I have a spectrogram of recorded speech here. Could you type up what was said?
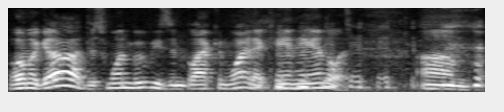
"Oh my God, this one movie's in black and white. I can't handle it." Um,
